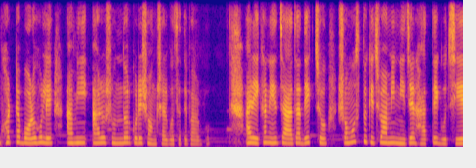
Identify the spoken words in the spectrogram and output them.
ঘরটা বড় হলে আমি আরও সুন্দর করে সংসার গোছাতে পারব। আর এখানে যা যা দেখছ, সমস্ত কিছু আমি নিজের হাতে গুছিয়ে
